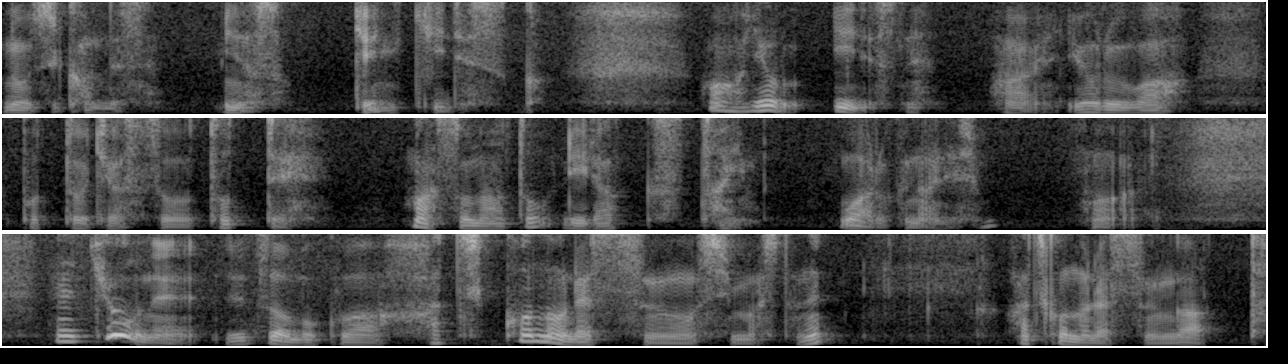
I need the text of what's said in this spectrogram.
の時間ですね。皆さん元気ですか？あ夜いいですね。はい。夜はポッドキャストを撮ってまあその後リラックスタイム。悪くないでしょ？はい。え今日ね実は僕は8個のレッスンをしましたね。8個のレッスンがあった。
